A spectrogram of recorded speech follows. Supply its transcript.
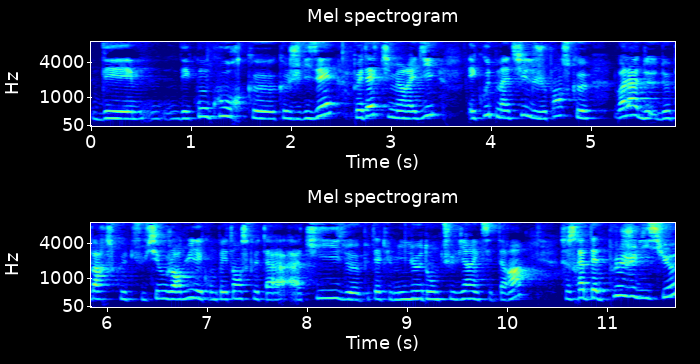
des, des concours que, que je visais, peut-être qu'il m'aurait dit écoute Mathilde, je pense que voilà, de, par ce que tu sais aujourd'hui, les compétences que tu as acquises, peut-être le milieu dont tu viens, etc., ce serait peut-être plus judicieux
